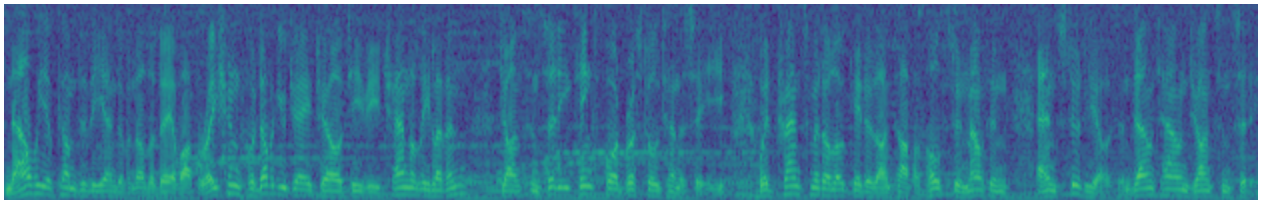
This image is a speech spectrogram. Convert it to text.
Now we have come to the end of another day of operation for WJHL TV Channel 11, Johnson City, Kingsport, Bristol, Tennessee, with transmitter located on top of Holston Mountain and studios in downtown Johnson City.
